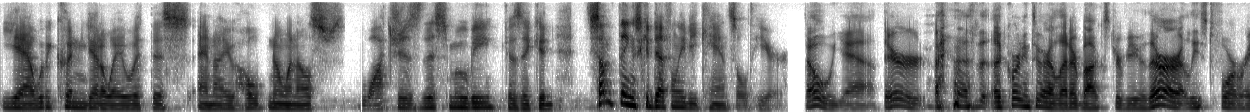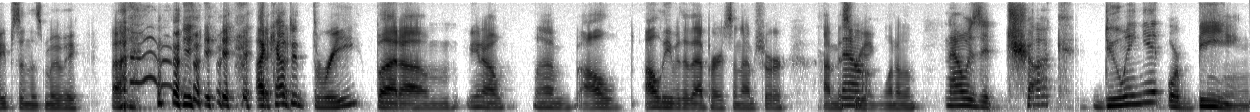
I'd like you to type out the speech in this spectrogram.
yeah, we couldn't get away with this, and I hope no one else watches this movie because they could. Some things could definitely be canceled here. Oh yeah, there. according to our letterboxd review, there are at least four rapes in this movie. Uh, I counted three, but um, you know, um, I'll I'll leave it to that person. I'm sure I'm Now- misreading one of them. Now, is it Chuck doing it or being?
